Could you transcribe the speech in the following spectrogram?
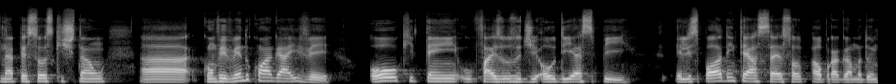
né? pessoas que estão uh, convivendo com HIV ou que tem, faz uso de ODSP, eles podem ter acesso ao, ao programa do,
